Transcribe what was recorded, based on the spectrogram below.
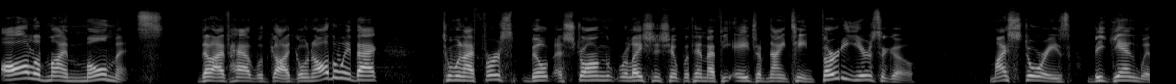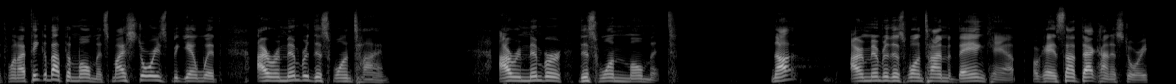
all of my moments that I've had with God, going all the way back to when I first built a strong relationship with Him at the age of 19, 30 years ago, my stories began with, when I think about the moments, my stories begin with, I remember this one time. I remember this one moment. Not I remember this one time at band camp. Okay, it's not that kind of story.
